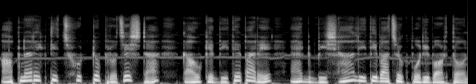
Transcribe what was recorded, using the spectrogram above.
আপনার একটি ছোট্ট প্রচেষ্টা কাউকে দিতে পারে এক বিশাল ইতিবাচক পরিবর্তন।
